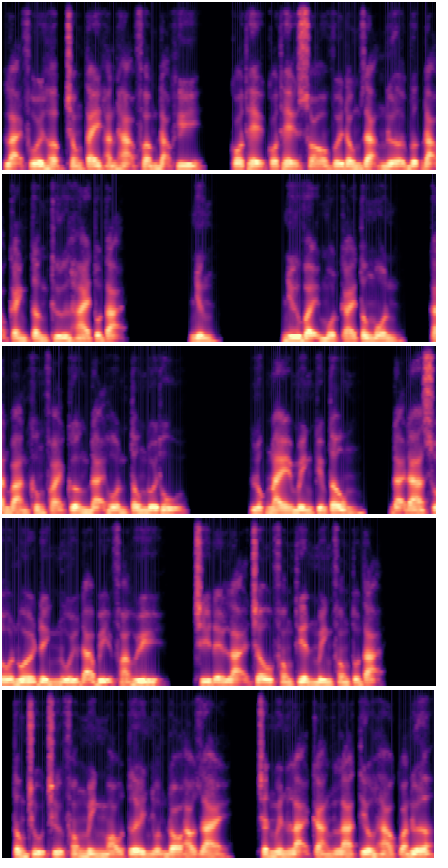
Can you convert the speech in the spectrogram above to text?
Lại phối hợp trong tay hắn hạ phẩm đạo khí, có thể có thể so với đồng dạng nửa bước đạo cảnh tầng thứ hai tồn tại. Nhưng, như vậy một cái tông môn, căn bản không phải cường đại hồn tông đối thủ. Lúc này Minh Kiếm Tông, đại đa số nuôi đỉnh núi đã bị phá hủy, chỉ để lại Châu Phong Thiên Minh Phong tồn tại. Tông chủ trừ phong minh máu tươi nhuộm đỏ áo dài, chân nguyên lại càng là tiêu hao quá nửa.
